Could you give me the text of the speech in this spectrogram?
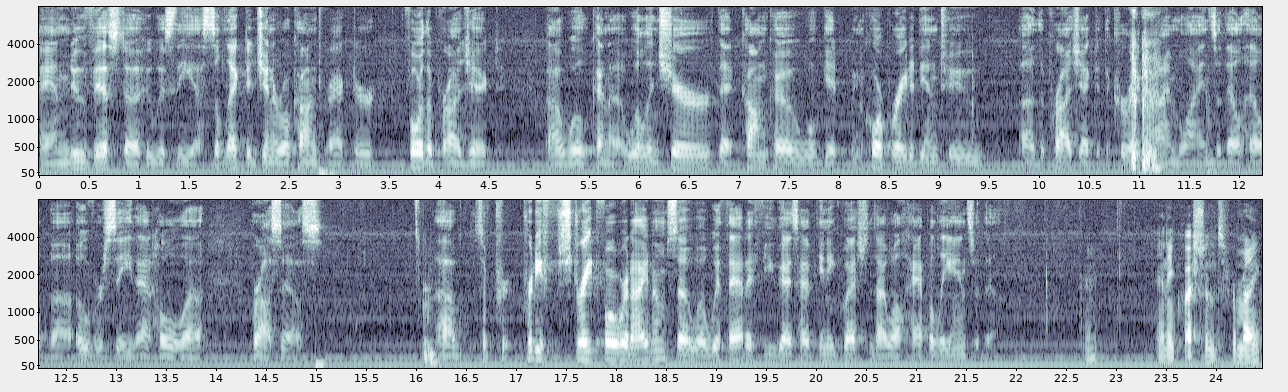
and New Vista, who is the uh, selected general contractor for the project, uh, will kind of, will ensure that Comco will get incorporated into uh, the project at the correct timeline, so they'll help uh, oversee that whole uh, process. Uh, It's a pr- pretty straightforward item, so uh, with that, if you guys have any questions, I will happily answer them. Any questions for Mike?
